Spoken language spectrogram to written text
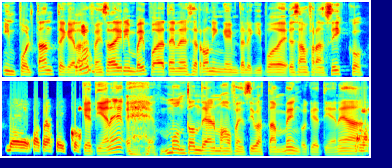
importante que la defensa de Green Bay pueda tener ese running game del equipo de, San Francisco. De San Francisco. Que tiene un montón de armas ofensivas también, porque tiene a,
